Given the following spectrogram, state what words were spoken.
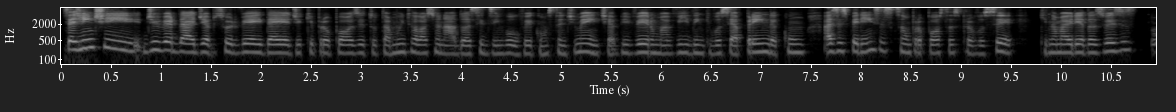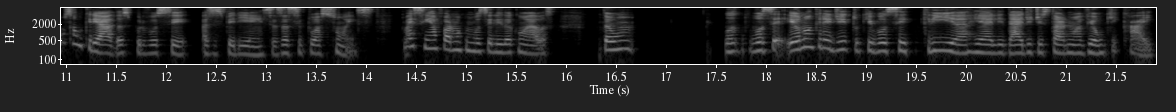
Se a gente de verdade absorver a ideia de que propósito está muito relacionado a se desenvolver constantemente, a viver uma vida em que você aprenda com as experiências que são propostas para você, que na maioria das vezes não são criadas por você, as experiências, as situações, mas sim a forma como você lida com elas. Então, vo- você, eu não acredito que você cria a realidade de estar num avião que cai.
